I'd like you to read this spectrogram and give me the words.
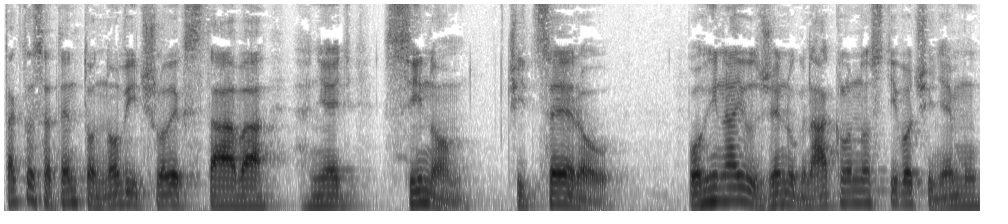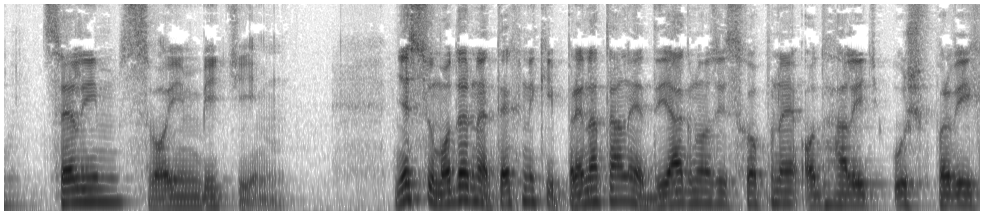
Takto sa tento nový človek stáva hneď synom či dcérou, pohynajúc ženu k náklonnosti voči nemu celým svojim bytím. Dnes sú moderné techniky prenatálnej diagnózy schopné odhaliť už v prvých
